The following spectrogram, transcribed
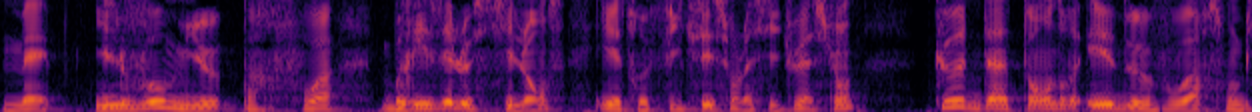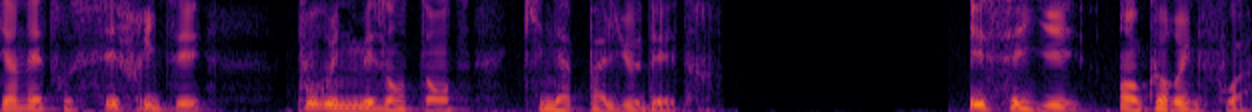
Mais il vaut mieux parfois briser le silence et être fixé sur la situation que d'attendre et de voir son bien-être s'effriter pour une mésentente qui n'a pas lieu d'être. Essayez encore une fois.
